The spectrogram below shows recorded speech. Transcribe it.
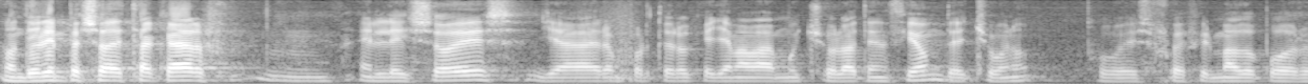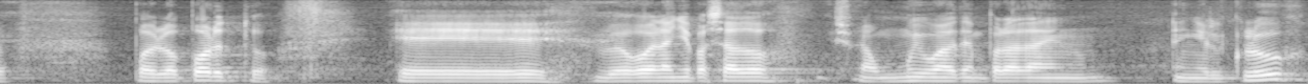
donde él empezó a destacar mm, en Leisoes, ya era un portero que llamaba mucho la atención, de hecho, bueno, pues fue firmado por, por el Oporto. Eh, luego el año pasado hizo una muy buena temporada en, el club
